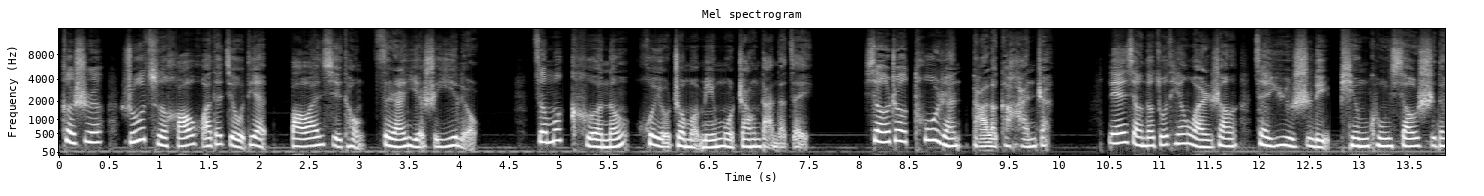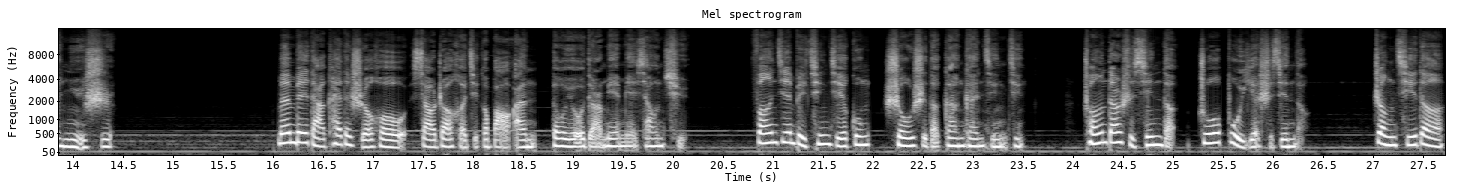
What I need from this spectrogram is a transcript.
可是如此豪华的酒店，保安系统自然也是一流。怎么可能会有这么明目张胆的贼？小赵突然打了个寒战，联想到昨天晚上在浴室里凭空消失的女尸。门被打开的时候，小赵和几个保安都有点面面相觑。房间被清洁工收拾得干干净净，床单是新的，桌布也是新的，整齐的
